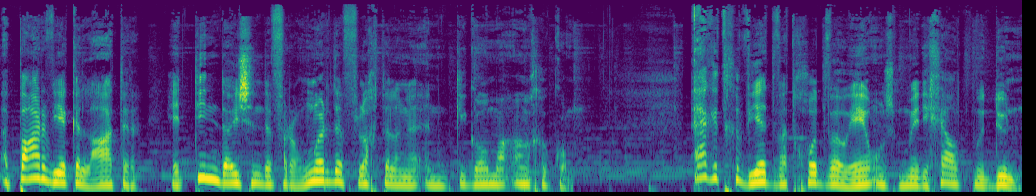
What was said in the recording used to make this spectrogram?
'n Paar weke later het 10000de verhongerde vlugtelinge in Kigoma aangekom. Ek het geweet wat God wou hê ons met die geld moet doen.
